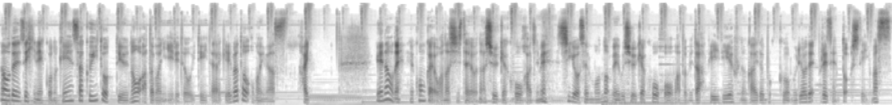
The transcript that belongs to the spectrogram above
なので、ぜひね、この検索意図っていうのを頭に入れておいていただければと思います。はい。えなおね、今回お話ししたような集客法をはじめ、事業専門の Web 集客方法をまとめた PDF のガイドブックを無料でプレゼントしています。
